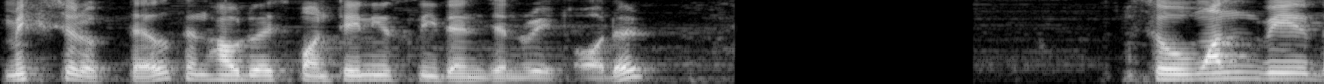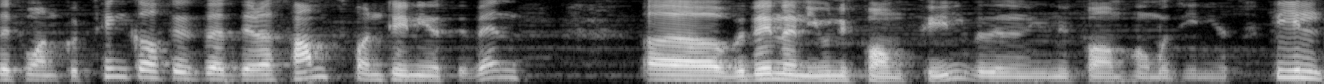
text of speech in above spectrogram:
mixture of cells and how do I spontaneously then generate order. So, one way that one could think of is that there are some spontaneous events uh, within an uniform field within a uniform homogeneous field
